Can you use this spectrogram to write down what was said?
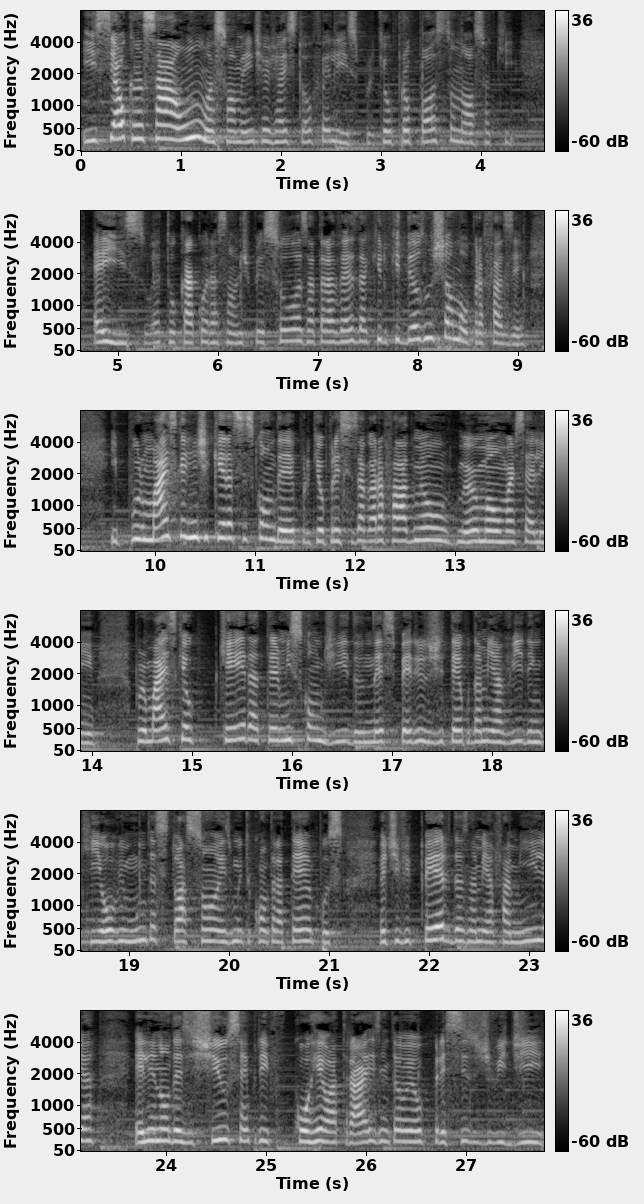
E se alcançar uma somente, eu já estou feliz, porque o propósito nosso aqui é isso, é tocar coração de pessoas através daquilo que Deus nos chamou para fazer. E por mais que a gente queira se esconder, porque eu preciso agora falar do meu, meu irmão Marcelinho, por mais que eu queira ter me escondido nesse período de tempo da minha vida em que houve muitas situações, muitos contratempos, eu tive perdas na minha família, ele não desistiu, sempre correu atrás, então eu preciso dividir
